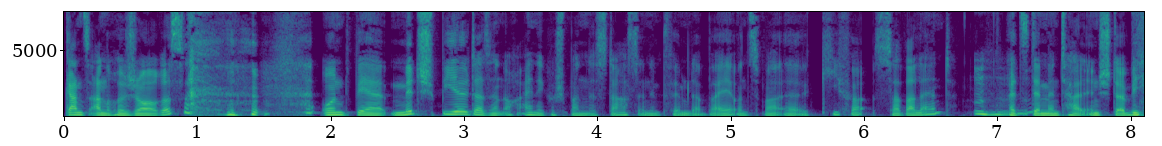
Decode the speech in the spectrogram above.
Ganz andere Genres. und wer mitspielt, da sind auch einige spannende Stars in dem Film dabei. Und zwar äh, Kiefer Sutherland als der mental instabile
